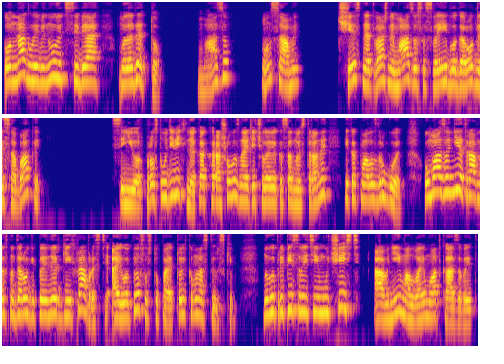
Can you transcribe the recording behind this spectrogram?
Он нагло именует себя Маладетто». «Мазо?» Он самый. Честный, отважный Мазу со своей благородной собакой? Сеньор, просто удивительно, как хорошо вы знаете человека с одной стороны и как мало с другой. У Мазу нет равных на дороге по энергии и храбрости, а его пес уступает только монастырским. Но вы приписываете ему честь, а в ней молва ему отказывает.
